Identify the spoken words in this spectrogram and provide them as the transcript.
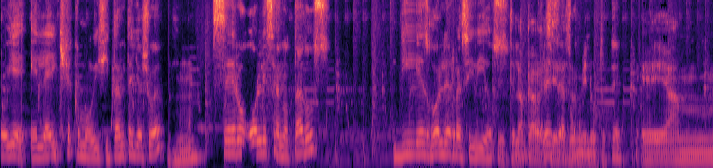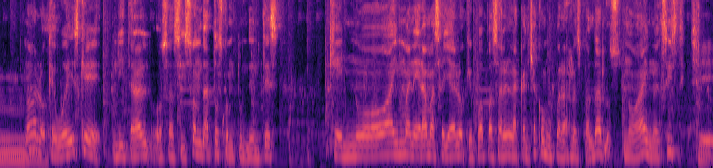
Oye, el Elche como visitante, Joshua, cero goles anotados 10 goles recibidos. Sí, te lo acabo de decir hace un minuto. Eh, no, lo que voy es que literal, o sea, sí son datos contundentes que no hay manera más allá de lo que pueda pasar en la cancha como para respaldarlos. No hay, no existe. Sí.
